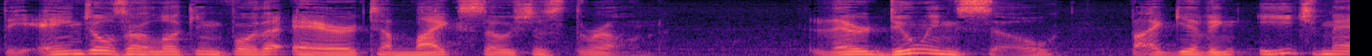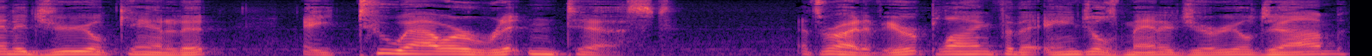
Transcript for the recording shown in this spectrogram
The Angels are looking for the heir to Mike Scioscia's throne. They're doing so by giving each managerial candidate a two hour written test. That's right, if you're applying for the Angels managerial job,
